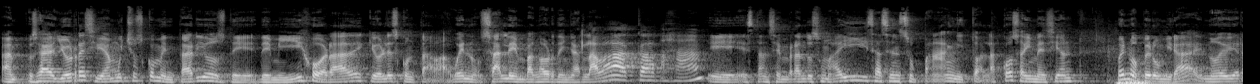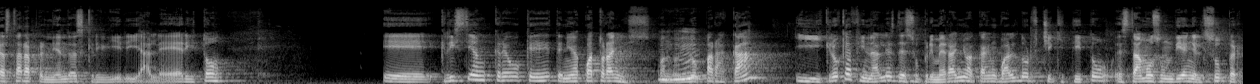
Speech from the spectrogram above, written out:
o sea, yo recibía muchos comentarios de, de, mi hijo, ¿verdad? De que yo les contaba, bueno, salen, van a ordeñar la vaca, eh, están sembrando su maíz, hacen su pan y toda la cosa. Y me decían, bueno, pero mira, no debiera estar aprendiendo a escribir y a leer y todo. Eh, Cristian creo que tenía cuatro años cuando vino para acá y creo que a finales de su primer año acá en Waldorf, chiquitito, estamos un día en el súper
